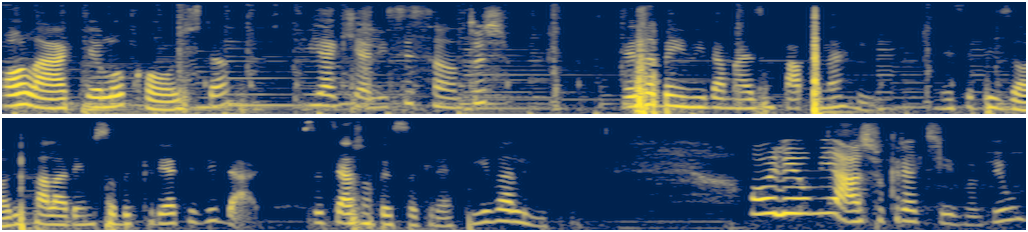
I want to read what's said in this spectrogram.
Olá, aqui é Elo Costa. E aqui é Alice Santos. Seja bem-vinda a mais um Papo na Rede. Nesse episódio falaremos sobre criatividade. Você se acha uma pessoa criativa, Alice? Olha, eu me acho criativa, viu?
